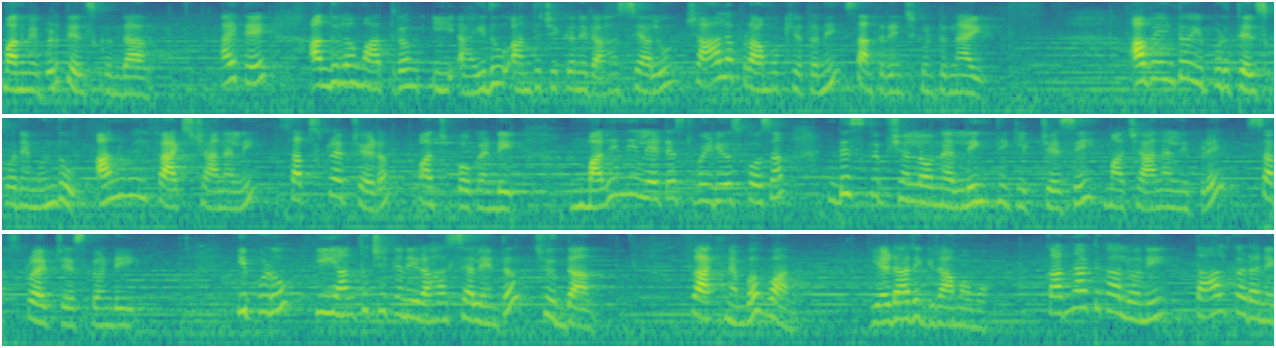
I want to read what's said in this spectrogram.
మనం ఇప్పుడు తెలుసుకుందాం. అయితే అందులో మాత్రం ఈ ఐదు అంతు చిక్కని రహస్యాలు చాలా ప్రాముఖ్యతని సంతరించుకుంటున్నాయి. అవేంటో ఇప్పుడు తెలుసుకునే ముందు అన్విల్ ఫ్యాక్ట్స్ ఛానల్ని సబ్స్క్రైబ్ చేయడం మర్చిపోకండి. మరిన్ని లేటెస్ట్ వీడియోస్ కోసం డిస్క్రిప్షన్లో ఉన్న లింక్ని క్లిక్ చేసి మా ఛానల్ని ఇప్పుడే సబ్స్క్రైబ్ చేసుకోండి. ఇప్పుడు ఈ అంతు చిక్కని రహస్యాలేంటో చూద్దాం. ఫ్యాక్ట్ నెంబర్ వన్ ఎడారి గ్రామము. కర్ణాటకలోని తాల్కడ్ అనే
